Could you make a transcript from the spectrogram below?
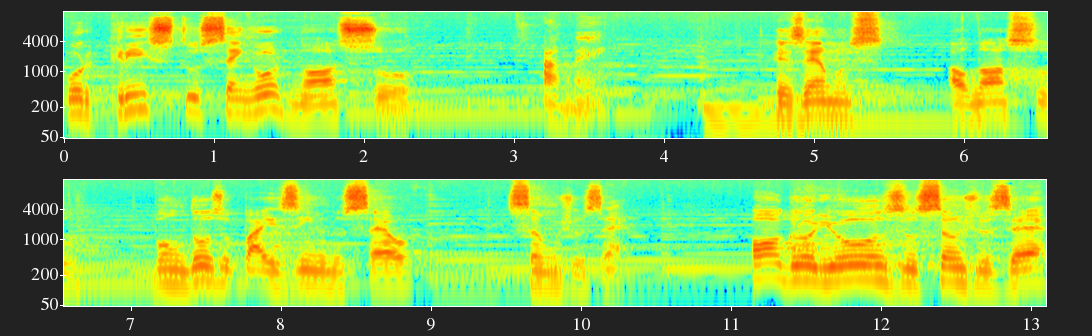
Por Cristo Senhor nosso. Amém. Rezemos ao nosso bondoso Paizinho no céu, São José. Ó glorioso São José,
